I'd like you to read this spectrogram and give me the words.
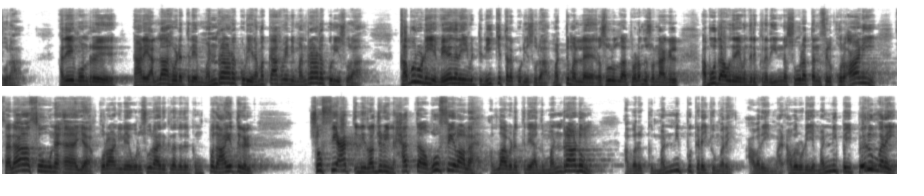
சூரா அதே போன்று நாளை அல்லாஹ்விடத்திலே மன்றாடக்கூடிய நமக்காக வேண்டி மன்றாடக்கூடிய சூரா கபருடைய வேதனையை விட்டு நீக்கி தரக்கூடிய சூரா மட்டுமல்ல ரசூலுல்லா தொடர்ந்து சொன்னார்கள் அபுதாவுதிலே வந்திருக்கிறது இன்ன சூரத்தன் ஃபில் குர்ஆனி சலாசூன ஆயா. குரானிலே ஒரு சூரா இருக்கிறது அதற்கு முப்பது ஆயத்துகள். ஷுஃபியாத் லி ரஜுலின் ஹத்த ஊஃபிராலஹ் அல்லாவிடத்திலே அது மன்றாடும். அவருக்கு மன்னிப்பு கிடைக்கும் வரை அவரை ம- அவருடைய மன்னிப்பை பெறும் வரை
